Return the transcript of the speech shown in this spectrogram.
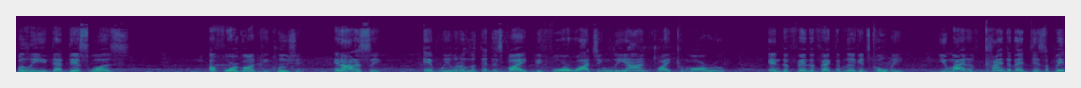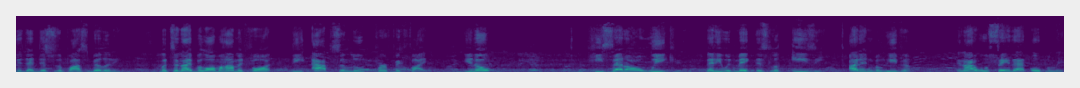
believed that this was a foregone conclusion. And honestly, if we would have looked at this fight before watching Leon fight Kamaru and defend effectively against Colby, you might have kind of anticipated that this was a possibility. But tonight, Belal Muhammad fought the absolute perfect fight. You know, he said all week that he would make this look easy. I didn't believe him. And I will say that openly.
